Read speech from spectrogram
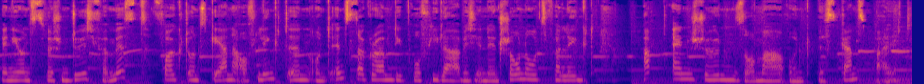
Wenn ihr uns zwischendurch vermisst, folgt uns gerne auf LinkedIn und Instagram. Die Profile habe ich in den Show Notes verlinkt. Habt einen schönen Sommer und bis ganz bald.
